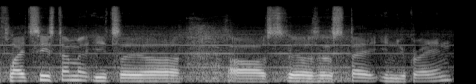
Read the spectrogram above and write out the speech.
flight system it's stay in Ukraine.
